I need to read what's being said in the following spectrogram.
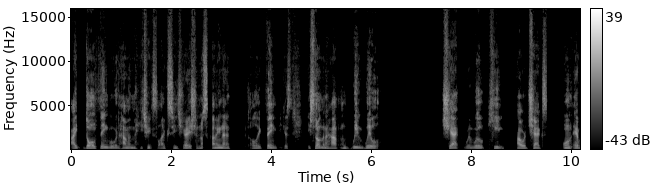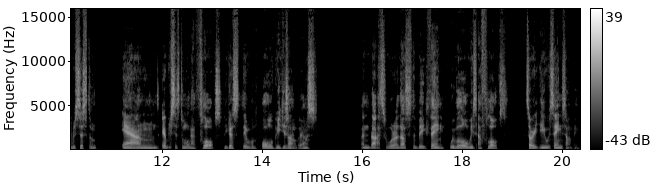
I don't think we would have a matrix like situation of of like thing because it's not going to happen. We will check, we will keep our checks on every system and every system will have flaws because they will all be designed by us. And that's where, that's the big thing. We will always have flaws. Sorry, you were saying something.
